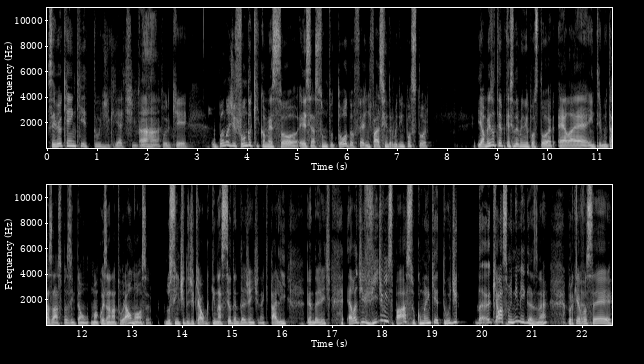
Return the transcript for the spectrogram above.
Você viu que é inquietude criativa. Uhum. Porque o pano de fundo que começou esse assunto todo foi a gente fala síndrome do impostor. E ao mesmo tempo que a síndrome do impostor, ela é, entre muitas aspas, então, uma coisa natural nossa, no sentido de que é algo que nasceu dentro da gente, né, que tá ali dentro da gente, ela divide o espaço com uma inquietude que elas são inimigas, né? Porque é. você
